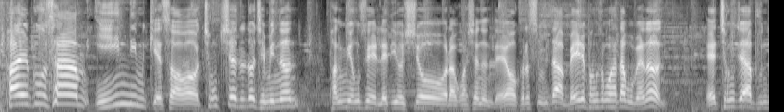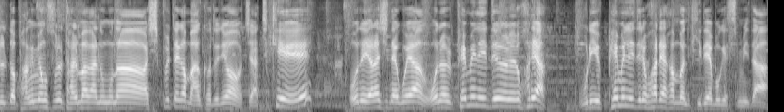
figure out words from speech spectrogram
팔9 3 2님께서 청취자들도 재밌는 박명수의 라디오쇼라고 하셨는데요. 그렇습니다. 매일 방송을 하다 보면은 애청자 분들도 박명수를 닮아가는구나 싶을 때가 많거든요. 자, 특히 오늘 11시 내 고향 오늘 패밀리들 활약 우리 패밀리들의 활약 한번 기대해 보겠습니다.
